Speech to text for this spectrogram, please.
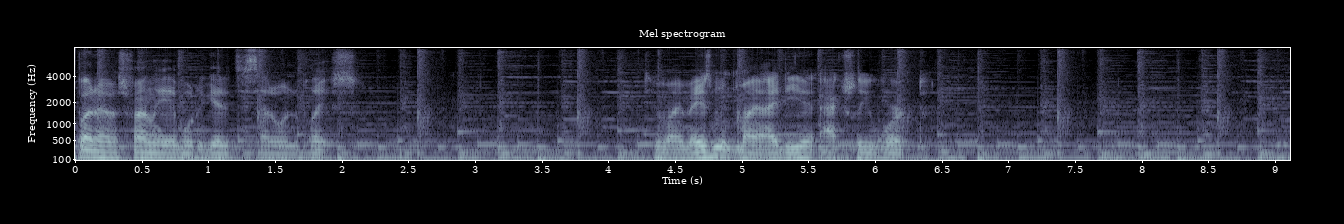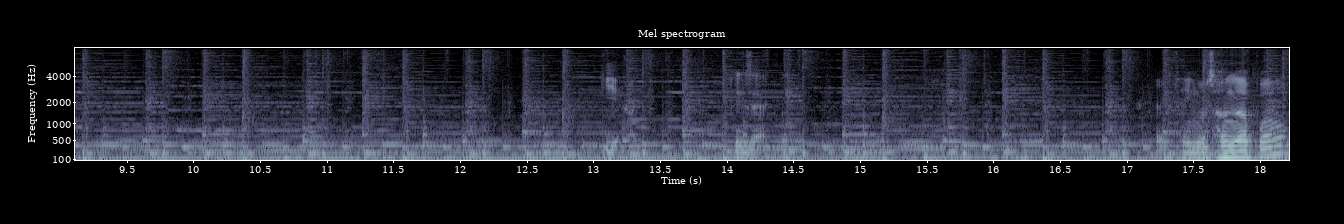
but I was finally able to get it to settle into place. To my amazement, my idea actually worked. Yeah, exactly. Everything was hung up well.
